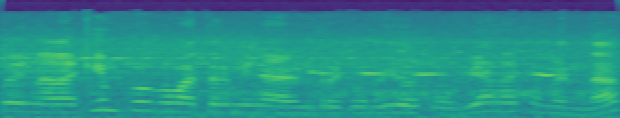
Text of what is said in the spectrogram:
Pues nada, aquí un poco va a terminar el recorrido que os voy a recomendar.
